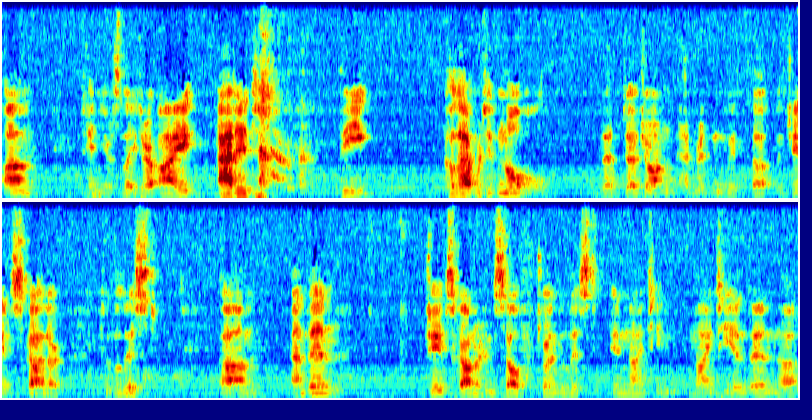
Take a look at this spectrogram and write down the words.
um, 10 years later, I added the collaborative novel that uh, John had written with, uh, with James Schuyler to the list. Um, and then James Schuyler himself joined the list in 1990, and then uh,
